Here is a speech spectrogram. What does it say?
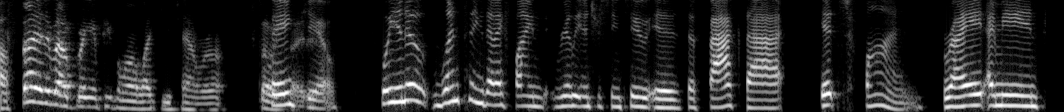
I'm excited about bringing people on like you, Tamara. So Thank excited. you. Well, you know, one thing that I find really interesting too is the fact that it's fun, right? I mean,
